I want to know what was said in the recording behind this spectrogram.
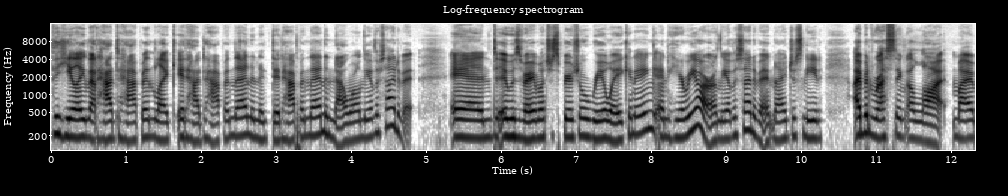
the healing that had to happen. Like it had to happen then, and it did happen then, and now we're on the other side of it. And it was very much a spiritual reawakening, and here we are on the other side of it. And I just need. I've been resting a lot. My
